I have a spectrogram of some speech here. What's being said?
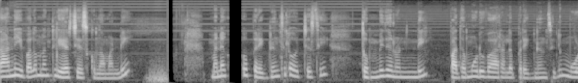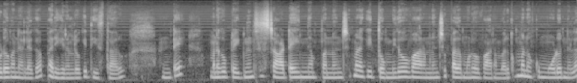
దాన్ని ఇవాళ మనం క్లియర్ చేసుకుందామండి. మనకు ప్రెగ్నెన్సీలో వచ్చేసి తొమ్మిది నుండి పదమూడు వారాల ప్రెగ్నెన్సీని మూడవ నెలగా పరిగణలోకి తీస్తారు. అంటే మనకు ప్రెగ్నెన్సీ స్టార్ట్ అయినప్పటి నుంచి మనకి తొమ్మిదవ వారం నుంచి పదమూడవ వారం వరకు మనకు మూడో నెల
